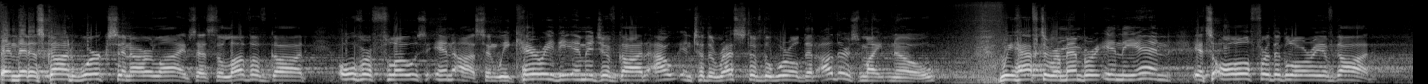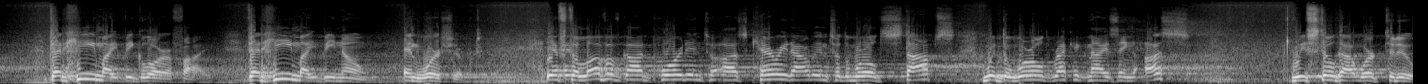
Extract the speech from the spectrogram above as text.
And that as God works in our lives, as the love of God overflows in us, and we carry the image of God out into the rest of the world that others might know, we have to remember in the end, it's all for the glory of God. That He might be glorified, that He might be known, and worshiped. If the love of God poured into us, carried out into the world, stops with the world recognizing us, we've still got work to do.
